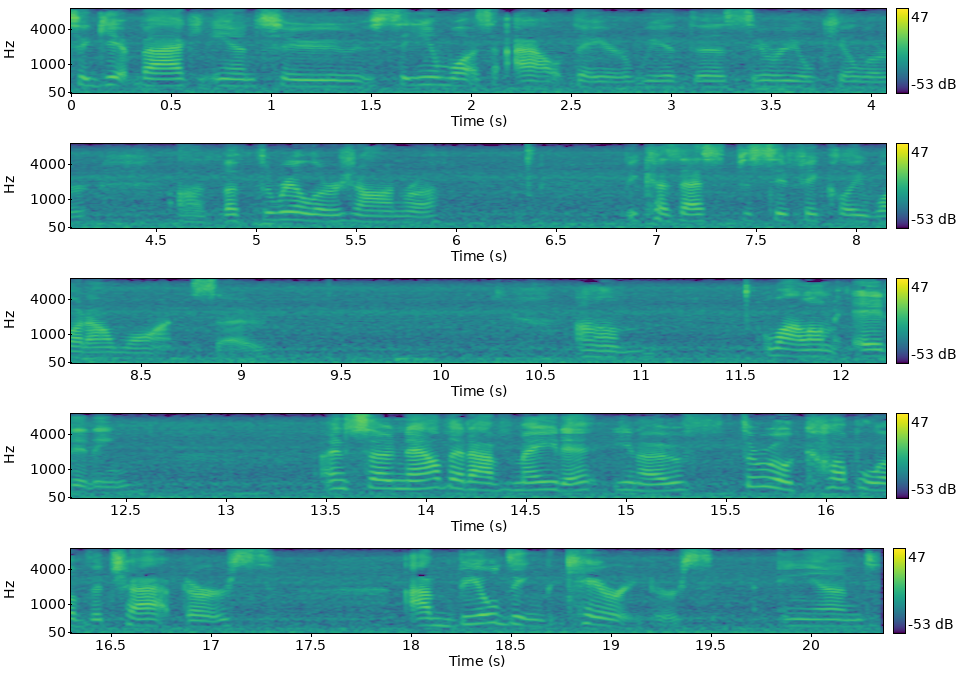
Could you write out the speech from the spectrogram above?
to get back into seeing what's out there with the serial killer, uh, the thriller genre, because that's specifically what I want. So um, while I'm editing. And so now that I've made it, you know, through a couple of the chapters, I'm building the characters. And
